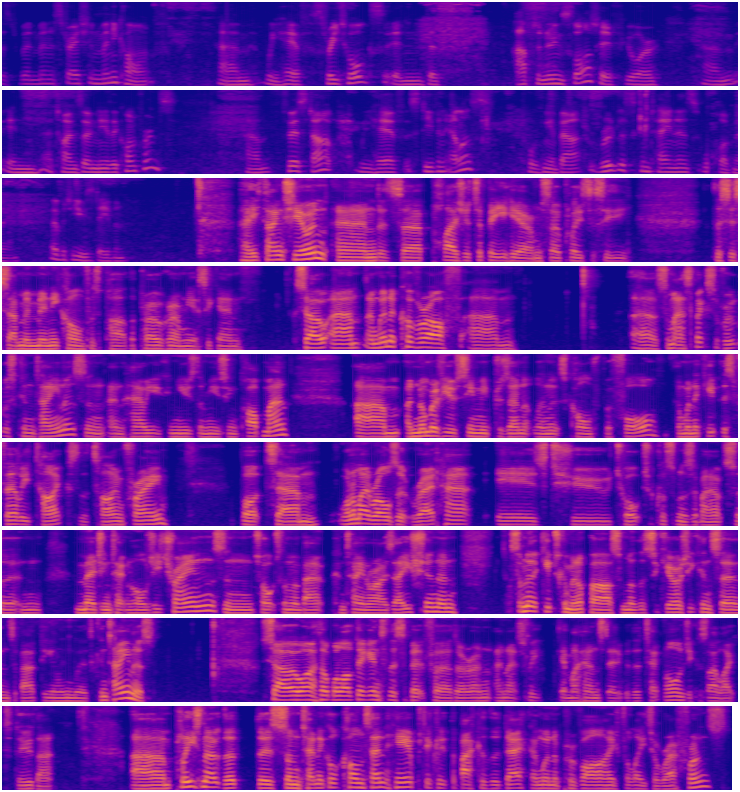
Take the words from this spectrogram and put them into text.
System Administration MiniConf. Um, we have three talks in this afternoon slot if you're um, in a time zone near the conference. Um, first up, we have Steven Ellis talking about rootless containers with Podman. Over to you, Steven. Hey, thanks, Ewan, and it's a pleasure to be here. I'm so pleased to see this is the Sysadmin MiniConf as part of the program yet again. So um, I'm going to cover off um, uh, some aspects of rootless containers and, and how you can use them using Podman. Um, a number of you have seen me present at LinuxConf before. I'm going to keep this fairly tight because of the time frame. But um, one of my roles at Red Hat is to talk to customers about certain emerging technology trends and talk to them about containerization. And something that keeps coming up are some of the security concerns about dealing with containers. So I thought, well, I'll dig into this a bit further and, and actually get my hands dirty with the technology because I like to do that. Um, please note that there's some technical content here, particularly at the back of the deck, I'm going to provide for later reference.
